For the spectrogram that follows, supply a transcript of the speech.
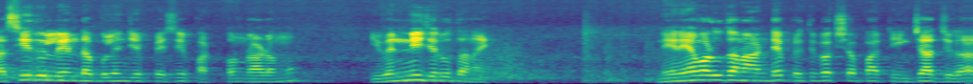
రసీదులు లేని డబ్బులు అని చెప్పేసి పట్టుకొని రావడము ఇవన్నీ జరుగుతున్నాయి. నేనేమడుగుతానా అంటే ప్రతిపక్ష పార్టీ ఇన్ఛార్జిగా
